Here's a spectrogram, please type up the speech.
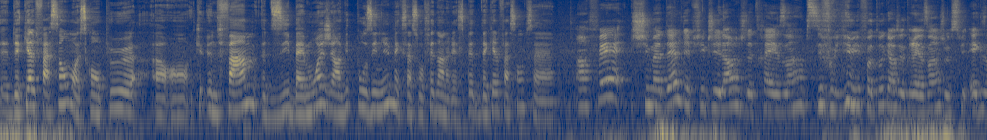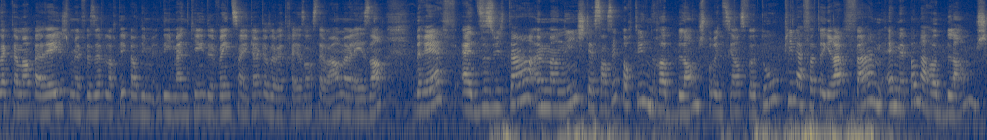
de, de quelle façon est-ce qu'on peut, euh, qu'une femme dit, ben moi j'ai envie de poser nu, mais que ça soit fait dans le respect? De quelle façon ça. En fait, je suis modèle depuis que j'ai l'âge de 13 ans. Puis si vous voyez mes photos quand j'ai 13 ans, je suis exactement pareil. Je me faisais flirter par des, des mannequins de 25 ans quand j'avais 13 ans. C'était vraiment malaisant. Bref, à 18 ans, un moment donné, j'étais censée porter une robe blanche pour une séance photo. Puis la photographe femme aimait pas ma robe blanche.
